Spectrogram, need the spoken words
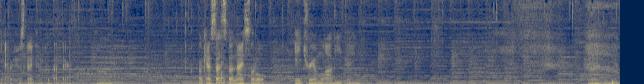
Yeah, we're just gonna kind of put that there. Um, okay, so that's a nice little atrium lobby thing.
